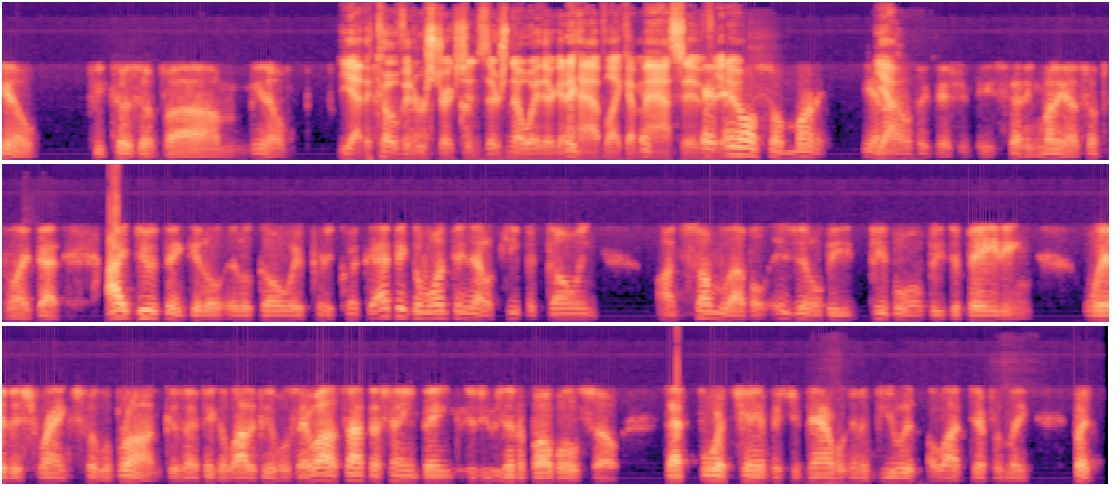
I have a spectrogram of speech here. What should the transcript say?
you know, because of um, you know. Yeah, the COVID restrictions. There's no way they're going to have like a massive. And, you know, and also money. Yeah, yeah. I don't think they should be spending money on something like that. I do think it'll it'll go away pretty quickly. I think the one thing that'll keep it going on some level is it'll be people will be debating where this ranks for LeBron because I think a lot of people say, well, it's not the same thing because he was in a bubble, so that fourth championship now we're going to view it a lot differently. But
